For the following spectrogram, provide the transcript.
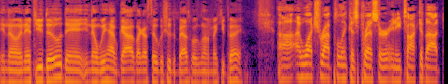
you know, and if you do, then you know we have guys like I said who can shoot the basketball is going to make you pay. Uh, I watched Rob Pelinka's presser, and he talked about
